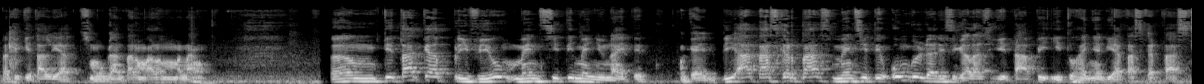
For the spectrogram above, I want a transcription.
Tapi kita lihat, semoga ntar malam menang. Um, kita ke preview Man City Man United. Oke, okay? di atas kertas Man City unggul dari segala segi, tapi itu hanya di atas kertas.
